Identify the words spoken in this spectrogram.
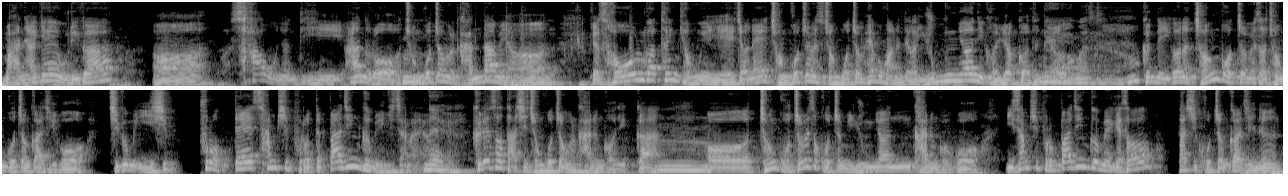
만약에 우리가 어 4, 5년 뒤 안으로 음. 정고점을 간다면 서울 같은 경우에 예전에 정고점에서 정고점 회복하는 데가 6년이 네, 걸렸거든요. 맞아요. 근데 이거는 전고점에서 전고점까지고 지금은 20%대, 30%대 빠진 금액이잖아요. 네. 그래서 다시 전고점을 가는 거니까 음. 어, 전 고점에서 고점이 6년 가는 거고, 20, 30% 빠진 금액에서 다시 고점까지는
